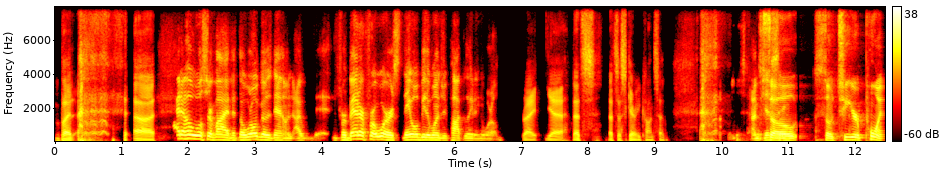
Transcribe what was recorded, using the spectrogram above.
but uh, Idaho will survive if the world goes down. I, for better for worse, they will be the ones repopulating the world. right, yeah, that's that's a scary concept. I'm just saying. so so to your point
